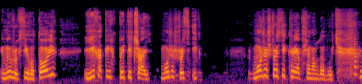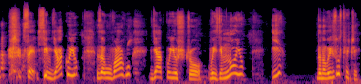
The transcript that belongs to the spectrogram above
і ми вже всі готові їхати пити чай. Може, щось і може, щось і крепше нам дадуть. Все, всім дякую за увагу. Дякую, що ви зі мною, і до нових зустрічей!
